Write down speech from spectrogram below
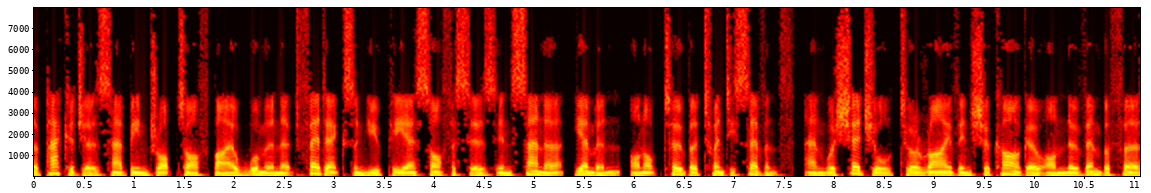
The packages had been dropped off by a woman at FedEx and UPS offices in Sana'a, Yemen, on October 27, and were scheduled to arrive in Chicago on November 1.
